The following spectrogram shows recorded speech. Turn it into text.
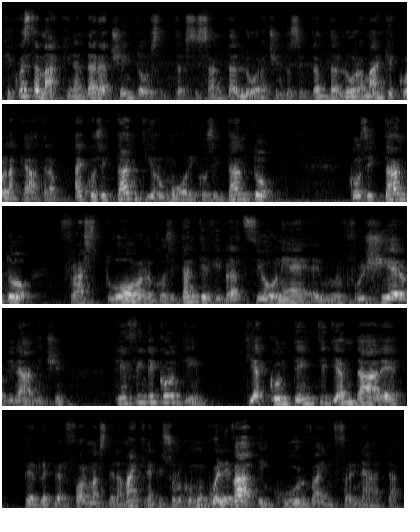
che questa macchina andare a 160 all'ora, 170 all'ora, ma anche con la catra, hai così tanti rumori, così tanto, così tanto frastuono, così tante vibrazioni, eh, frusci aerodinamici, che in fin dei conti ti accontenti di andare per le performance della macchina, che sono comunque elevate in curva, in frenata.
